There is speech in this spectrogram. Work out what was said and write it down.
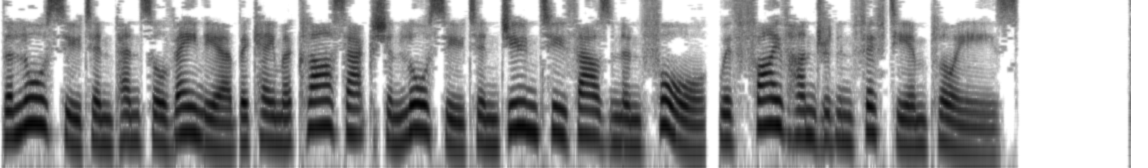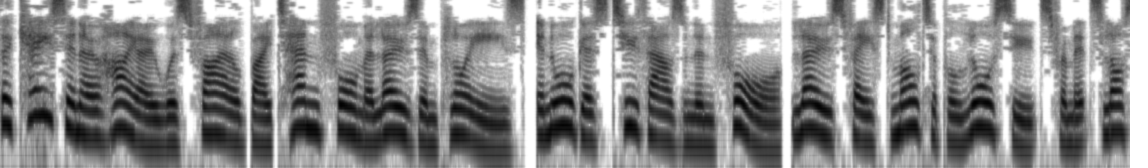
The lawsuit in Pennsylvania became a class action lawsuit in June 2004, with 550 employees. The case in Ohio was filed by 10 former Lowe's employees. In August 2004, Lowe's faced multiple lawsuits from its loss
